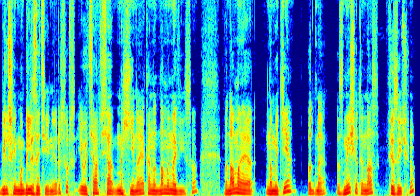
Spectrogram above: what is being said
більший мобілізаційний ресурс. І оця вся махіна, яка над нами навісла, вона має на меті одне знищити нас фізично,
